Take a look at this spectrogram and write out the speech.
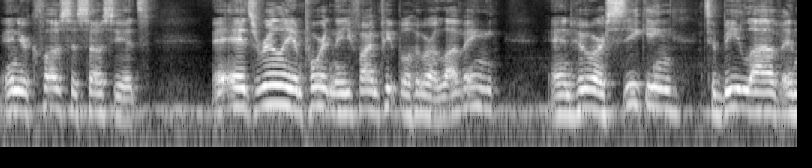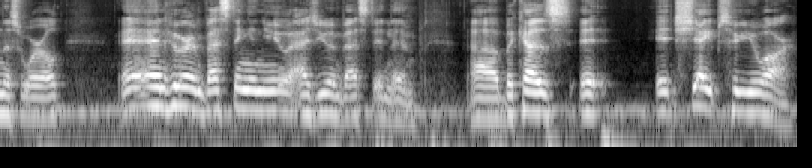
In your close associates, it's really important that you find people who are loving and who are seeking to be love in this world and who are investing in you as you invest in them uh, because it it shapes who you are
